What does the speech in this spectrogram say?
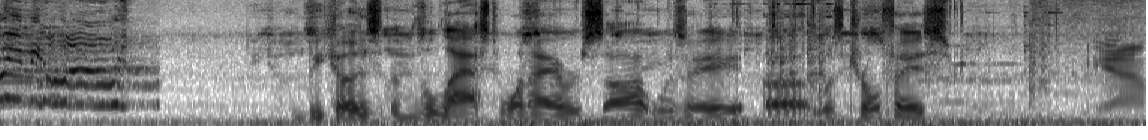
Leave me alone. Because the last one I ever saw was a, uh, was Trollface. Yeah.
